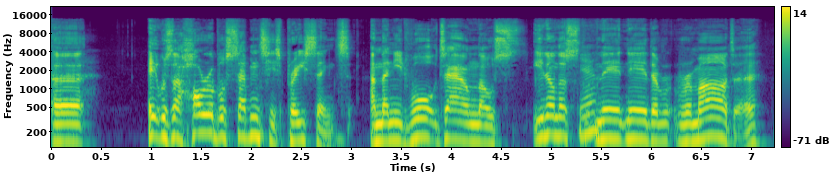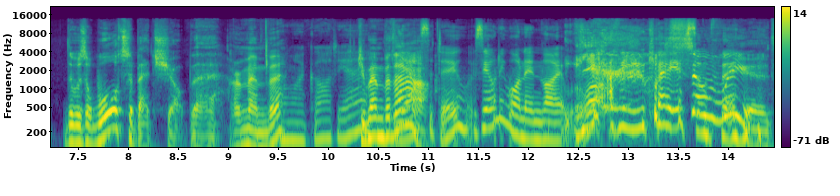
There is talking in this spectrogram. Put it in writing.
uh, it was a horrible seventies precinct, and then you'd walk down those. You know, those Yeah. near near the Ramada. There was a waterbed shop there. I remember. Oh my god, yeah. Do you remember that? Yes? I do. It was the only one in like what, Yeah, the UK or it's so something. weird.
